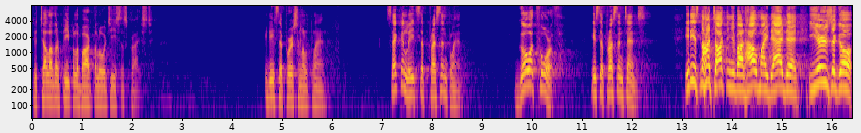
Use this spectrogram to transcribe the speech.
to tell other people about the Lord Jesus Christ. It is a personal plan. Secondly, it's a present plan. Goeth forth is the present tense. It is not talking about how my dad did years ago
